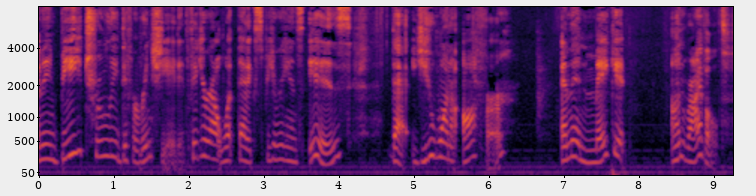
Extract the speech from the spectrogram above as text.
I mean, be truly differentiated. Figure out what that experience is that you want to offer and then make it unrivaled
